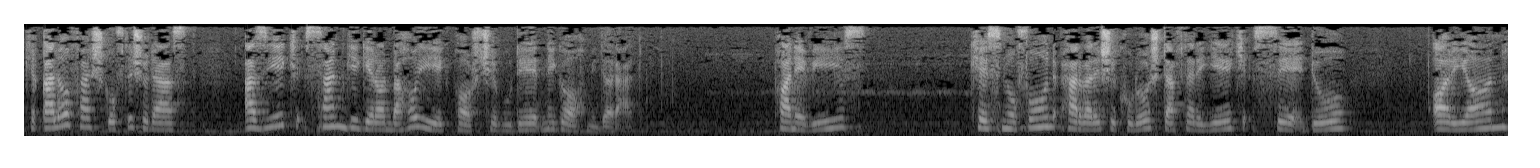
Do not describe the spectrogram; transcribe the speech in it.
که قلافش گفته شده است از یک سنگ گرانبهای یک پارچه بوده نگاه می دارد. پانویس کسنوفون پرورش کوروش دفتر یک سه دو آریان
